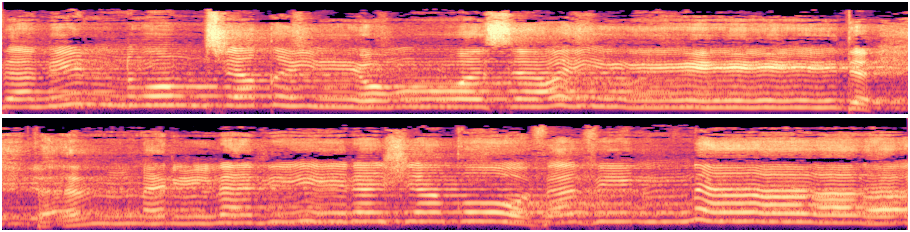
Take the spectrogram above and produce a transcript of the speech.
فمنهم شقي وسعيد؟ فأما الذين شقوا ففي النار.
